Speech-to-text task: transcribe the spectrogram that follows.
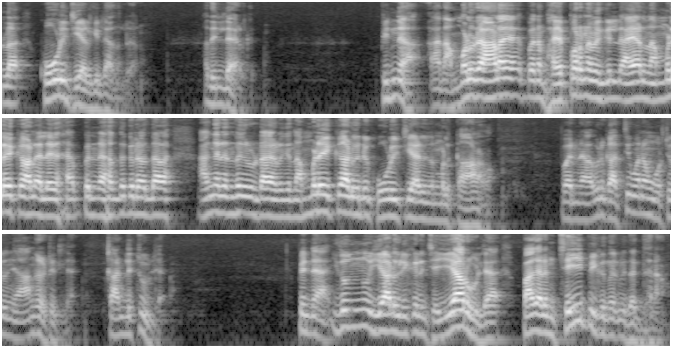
ഉള്ള ക്വാളിറ്റി അയാൾക്കില്ല എന്നുള്ളതാണ്. അതില്ല ആൾക്ക് പിന്നെ നമ്മളൊരാളെ പിന്നെ ഭയപ്പെടണമെങ്കിൽ അയാൾ നമ്മളെക്കാൾ അല്ലെങ്കിൽ പിന്നെ എന്തെങ്കിലും എന്താ അങ്ങനെ എന്തെങ്കിലും ഉണ്ടാകണമെങ്കിൽ നമ്മളെക്കാൾ ഒരു ക്വാളിറ്റി അയാൾ നമ്മൾ കാണണം. പിന്നെ ഒരു കത്തിമനം കുറച്ചൊന്നും ഞാൻ കേട്ടിട്ടില്ല. കണ്ടിട്ടുമില്ല. പിന്നെ ഇതൊന്നും ഇയാൾ ഒരിക്കലും ചെയ്യാറുമില്ല. പകരം ചെയ്യിപ്പിക്കുന്ന ഒരു വിദഗ്ധനാണ്.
